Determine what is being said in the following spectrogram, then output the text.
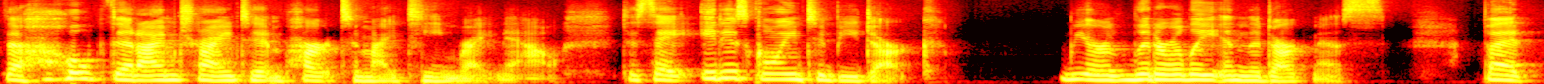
The hope that I'm trying to impart to my team right now to say it is going to be dark. We are literally in the darkness. But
